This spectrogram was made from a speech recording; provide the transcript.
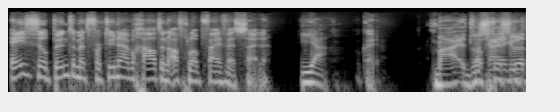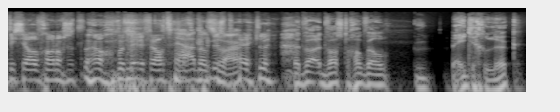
evenveel punten met Fortuna hebben gehaald in de afgelopen vijf wedstrijden? Ja. Oké. Maar het was, Waarschijnlijk gisteren- omdat hij zelf gewoon nog op het middenveld Ja, dat is waar. spelen. het, wa- het was toch ook wel beetje geluk.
